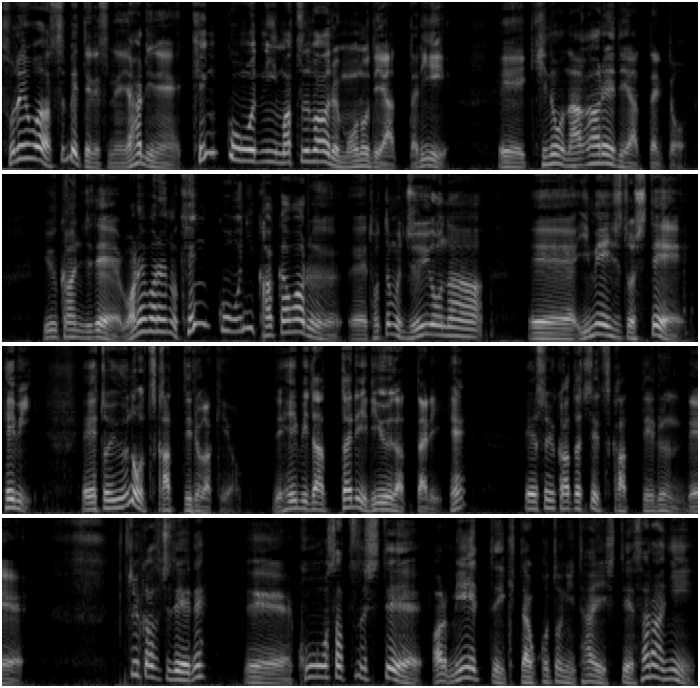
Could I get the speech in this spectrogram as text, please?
それはすべてですね、やはりね、健康にまつわるものであったり、えー気の流れであったりという感じで、我々の健康に関わる、えーとても重要な、えーイメージとして、蛇、えーというのを使っているわけよ。で、蛇だったり、竜だったり、ね、えーそういう形で使っているんで、という形でね、えー考察して、あれ見えてきたことに対して、さらに、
